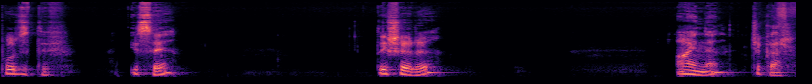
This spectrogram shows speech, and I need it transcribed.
pozitif ise dışarı aynen çıkar.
